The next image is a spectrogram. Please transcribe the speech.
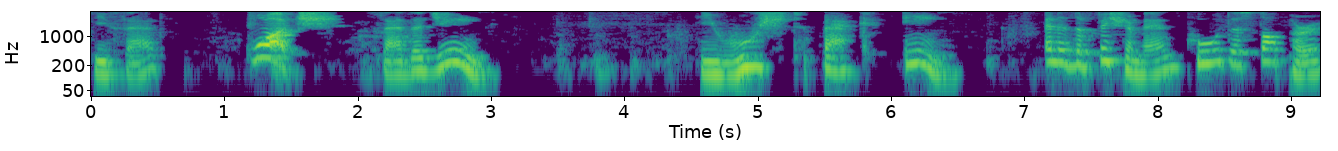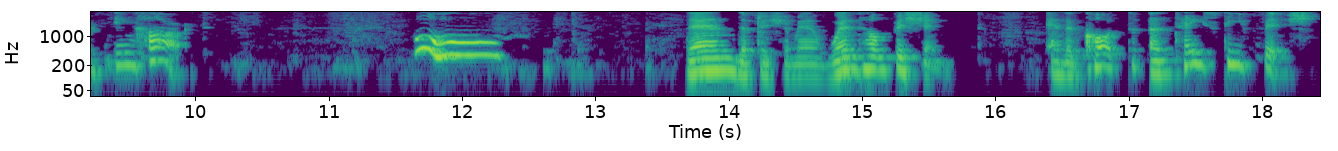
he said. Watch, said the genie. He whooshed back in, and the fisherman pulled the stopper in hard. Ooh! Then the fisherman went on fishing and caught a tasty fish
